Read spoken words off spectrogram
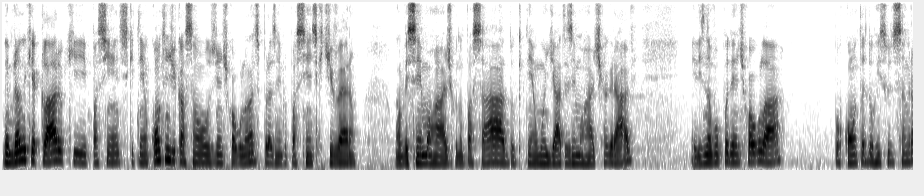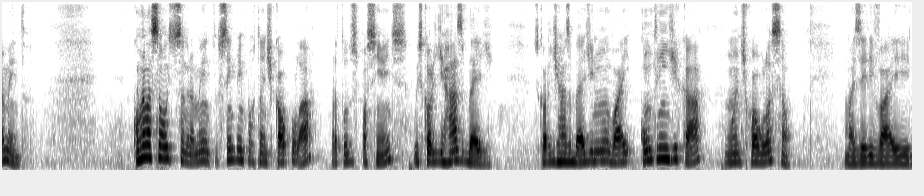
Lembrando que é claro que pacientes que tenham contraindicação ao uso de anticoagulantes, por exemplo, pacientes que tiveram um AVC hemorrágico no passado, que tem alguma diátese hemorrágica grave, eles não vão poder anticoagular por conta do risco de sangramento. Com relação ao risco de sangramento, sempre é importante calcular para todos os pacientes o score de Hasbled. O score de Hasbled não vai contraindicar uma anticoagulação mas ele vai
